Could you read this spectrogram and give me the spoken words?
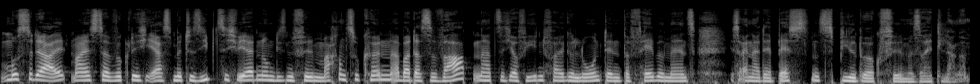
musste der Altmeister wirklich erst Mitte 70 werden, um diesen Film machen zu können, aber das Warten hat sich auf jeden Fall gelohnt, denn The Fablemans ist einer der besten Spielberg-Filme seit langem.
